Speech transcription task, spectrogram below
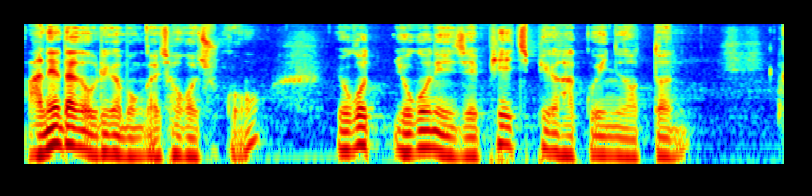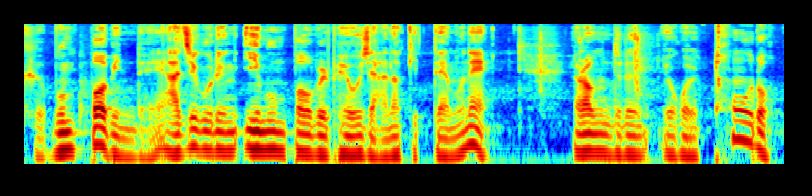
안에다가 우리가 뭔가를 적어주고 요거, 요거는 이제 PHP가 갖고 있는 어떤 그 문법인데 아직 우리는 이 문법을 배우지 않았기 때문에 여러분들은 요걸 통으로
